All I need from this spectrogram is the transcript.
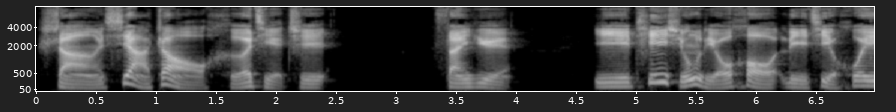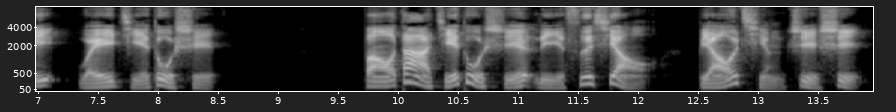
赏下诏和解之。三月，以天雄留后李继辉为节度使，保大节度使李思孝表请致仕，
